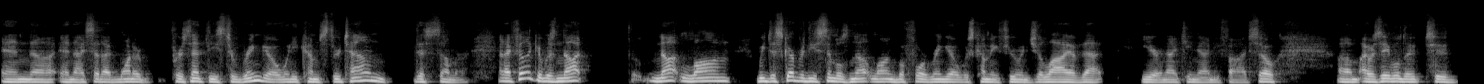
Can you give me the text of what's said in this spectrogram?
and uh, and I said I'd want to present these to Ringo when he comes through town this summer. And I feel like it was not not long. We discovered these cymbals not long before Ringo was coming through in July of that year, 1995. So um, I was able to to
